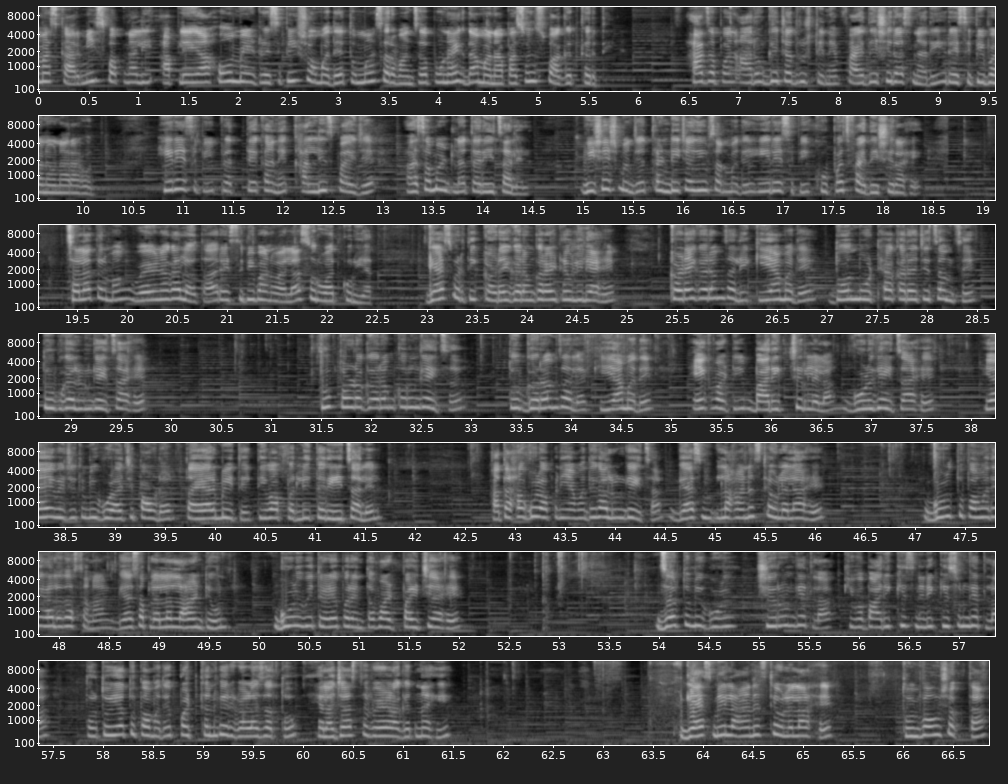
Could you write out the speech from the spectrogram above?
नमस्कार मी स्वप्नाली आपले या होम मेड रेसिपी शोमध्ये तुम्हा सर्वांचं पुन्हा एकदा मनापासून स्वागत करते. आज आपण आरोग्याच्या दृष्टीने फायदेशीर असणारी रेसिपी बनवणार आहोत. ही रेसिपी प्रत्येकाने खाल्लीच पाहिजे असं म्हटलं तरी चालेल. विशेष म्हणजे थंडीच्या दिवसांमध्ये ही रेसिपी खूपच फायदेशीर आहे. चला तर मग वेळ न घालवता रेसिपी बनवायला सुरुवात करूयात. गॅसवरती कढई गरम करायला ठेवलेली आहे. कढई गरम झाली की यामध्ये दोन मोठ्या आकाराचे चमचे तूप घालून घ्यायचं आहे. तूप थोडं गरम करून घ्यायचं. तूप गरम झालं की यामध्ये एक वाटी बारीक चिरलेला गुळ घ्यायचा आहे. याऐवजी तुम्ही गुळाची पावडर तयार मिळते ती वापरली तरीही चालेल. आता हा गुळ आपण यामध्ये घालून घ्यायचा. गॅस लहानच ठेवलेला आहे. गुळ तुपामध्ये घालत असताना गॅस आपल्याला लहान ठेवून गुळ वितळेपर्यंत वाट पाहायची आहे. जर तुम्ही गुळ चिरून घेतला किंवा बारीक किसणीने किसून घेतला तर तो या तुपामध्ये पटकन विरघळला जातो. याला जास्त वेळ लागत नाही. गॅस मी लहानच ठेवलेला आहे. तुम्ही पाहू शकता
